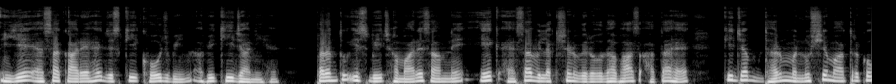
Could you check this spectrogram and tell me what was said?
ये ऐसा कार्य है जिसकी खोजबीन अभी की जानी है, परंतु इस बीच हमारे सामने एक ऐसा विलक्षण विरोधाभास आता है कि जब धर्म मनुष्य मात्र को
